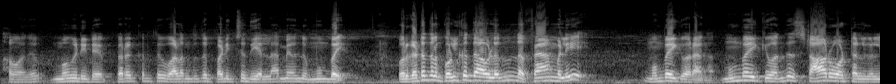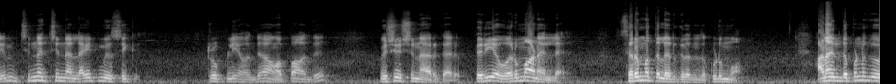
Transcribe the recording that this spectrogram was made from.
அவங்க வந்து மோகினி டே பிறக்கிறது வளர்ந்தது படித்தது எல்லாமே வந்து மும்பை. ஒரு கட்டத்தில் கொல்கத்தாவிலேருந்து இந்த ஃபேமிலி மும்பைக்கு வராங்க. மும்பைக்கு வந்து ஸ்டார் ஹோட்டல்களையும் சின்ன சின்ன லைட் மியூசிக் ட்ரூப்லேயும் வந்து அவங்க அப்பா வந்து விசேஷனாக இருக்கார். பெரிய வருமானம் இல்லை. சிரமத்தில் இருக்கிற இந்த குடும்பம். ஆனால் இந்த பொண்ணுக்கு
